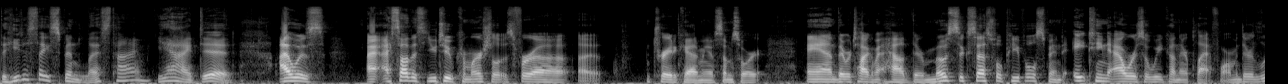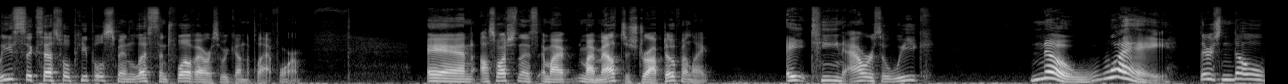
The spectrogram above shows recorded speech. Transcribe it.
Did he just say spend less time? Yeah, I did. I was. I, I saw this YouTube commercial. It was for a, a trade academy of some sort, and they were talking about how their most successful people spend 18 hours a week on their platform, and their least successful people spend less than 12 hours a week on the platform. And I was watching this, and my my mouth just dropped open. Like, 18 hours a week? No way! There's no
